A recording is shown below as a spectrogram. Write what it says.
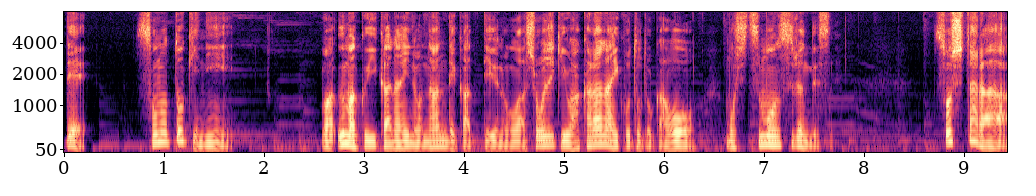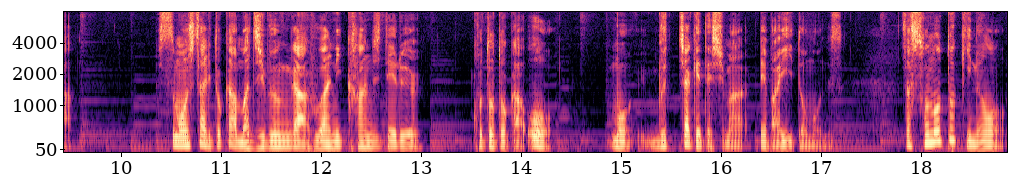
でその時に、まあ、うまくいかないのなんでかっていうのは正直わからないこととかをもう質問するんですね。そしたら質問したりとか、まあ、自分が不安に感じてることとかをもうぶっちゃけてしまえばいいと思うんです。その時の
